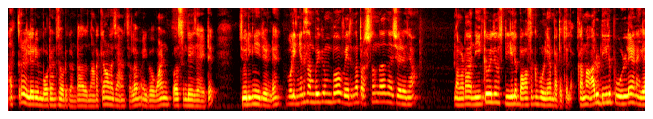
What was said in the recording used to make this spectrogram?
അത്ര വലിയൊരു ഇമ്പോർട്ടൻസ് കൊടുക്കണ്ട. അത് നടക്കാനുള്ള ചാൻസ് എല്ലാം ഇപ്പോൾ വൺ പെർസെന്റേജ് ആയിട്ട് ചുരുങ്ങിയിട്ടുണ്ട്. അപ്പോൾ ഇങ്ങനെ സംഭവിക്കുമ്പോൾ വരുന്ന പ്രശ്നം എന്താണെന്ന് വെച്ച് കഴിഞ്ഞാൽ നമ്മുടെ നീക്കോ വില്യംസ് ഡീൽ ബാസക്ക് പൊള്ളിയാൻ പറ്റത്തില്ല. കാരണം ആ ഒരു ഡീൽ പൊള്ളിയാണെങ്കിൽ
